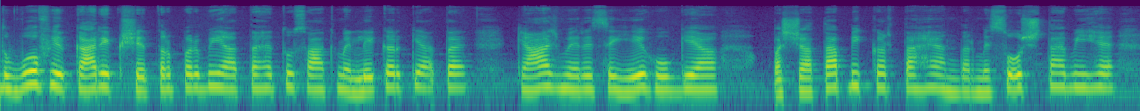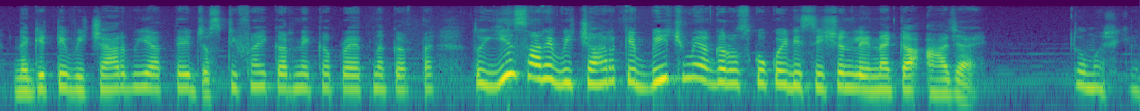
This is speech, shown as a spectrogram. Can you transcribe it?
तो वो फिर कार्य क्षेत्र पर भी आता है तो साथ में लेकर के आता है कि आज मेरे से ये हो गया पश्चाताप भी करता है अंदर में सोचता भी है नेगेटिव विचार भी आते हैं जस्टिफाई करने का प्रयत्न करता है। तो ये सारे विचार के बीच में अगर उसको कोई डिसीज़न लेने का आ जाए तो मुश्किल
